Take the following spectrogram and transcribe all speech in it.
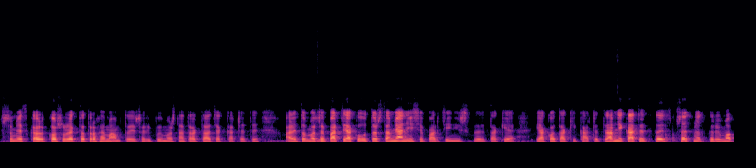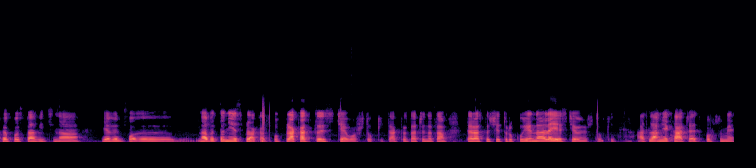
w sumie z ko- koszulek to trochę mam, to jeżeli można traktować jak kaczety, ale to może bardziej jako utożsamianie się bardziej niż y, takie, jako taki kaczet. Dla mnie kaczet to jest przedmiot, który mogę postawić na, nie wiem, po, y, nawet to nie jest plakat, bo plakat to jest dzieło sztuki, tak? To znaczy, no tam teraz to się drukuje, no ale jest dziełem sztuki. A dla mnie kaczet, bo w sumie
